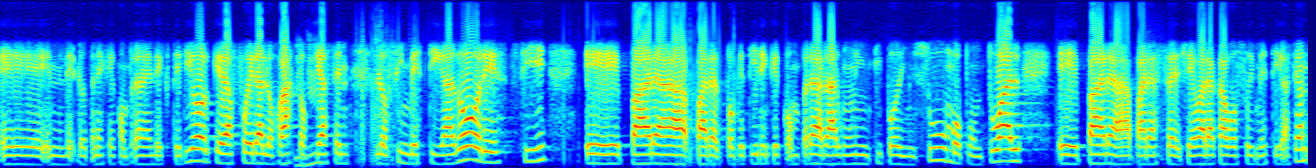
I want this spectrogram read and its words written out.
eh, lo tenés que comprar en el exterior, queda fuera los gastos que hacen los investigadores, ¿sí? para, para, porque tienen que comprar algún tipo de insumo puntual para, para hacer, llevar a cabo su investigación.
